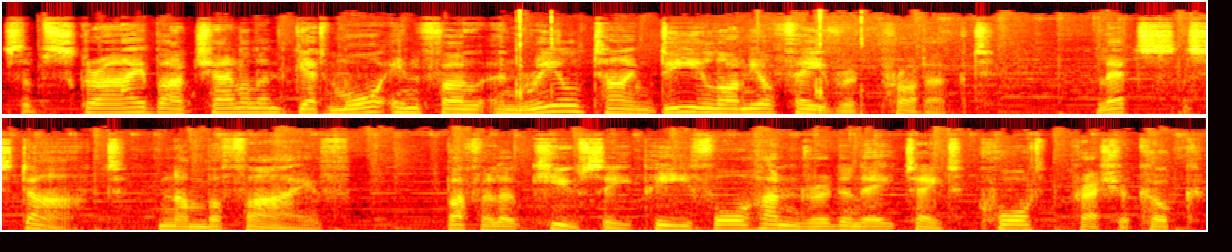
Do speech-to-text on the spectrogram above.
Subscribe our channel and get more info and real-time deal on your favorite product. Let's start. Number 5. Buffalo QCP 408 8 quart pressure cook.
